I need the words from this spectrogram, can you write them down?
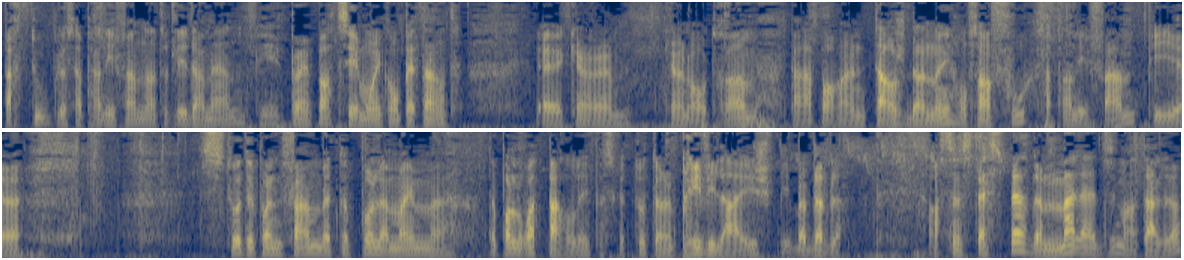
partout. Puis ça prend des femmes dans tous les domaines. Puis peu importe si elle est moins compétente euh, qu'un autre homme par rapport à une tâche donnée, on s'en fout. Ça prend des femmes. Puis euh, si toi t'es pas une femme, ben, t'as pas le même. Euh, t'as pas le droit de parler parce que toi t'as un privilège. Puis blablabla. Alors c'est cette espèce de maladie mentale là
